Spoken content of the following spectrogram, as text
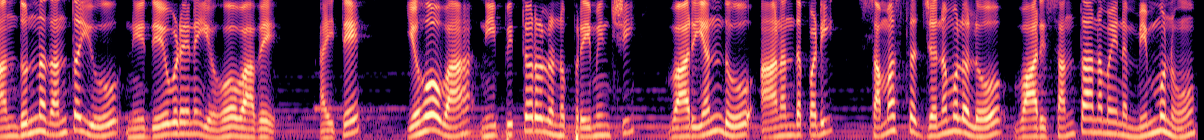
అందున్నదంతయు నీ దేవుడైన యహోవావే. అయితే యహోవా నీ పితరులను ప్రేమించి వారి యందు ఆనందపడి సమస్త జనములలో వారి సంతానమైన మిమ్మును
